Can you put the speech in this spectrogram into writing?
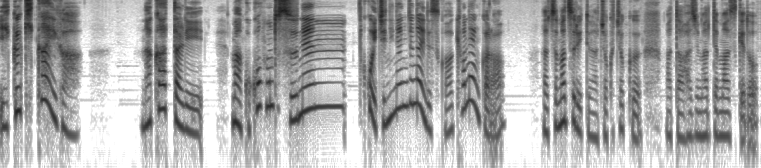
行く機会がなかったり。まあここほんと数年ここ12年じゃないですか？去年から夏祭りっていうのはちょくちょくまた始まってますけど。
